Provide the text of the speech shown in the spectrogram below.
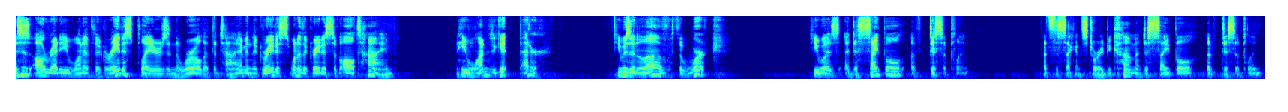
This is already one of the greatest players in the world at the time and the greatest, one of the greatest of all time. He wanted to get better. He was in love with the work. He was a disciple of discipline. That's the second story. Become a disciple of discipline.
